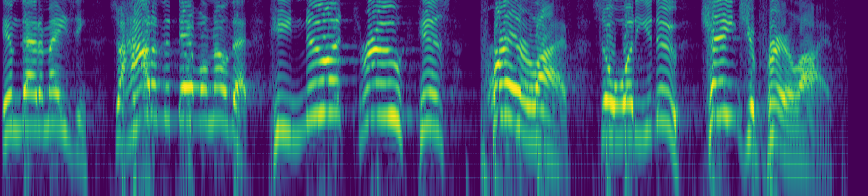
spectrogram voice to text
Isn't that amazing? So, how did the devil know that? He knew it through his prayer life. So, what do you do? Change your prayer life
